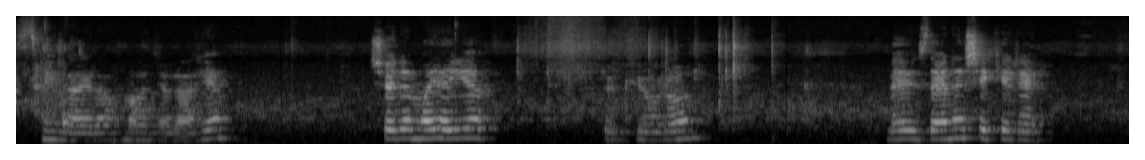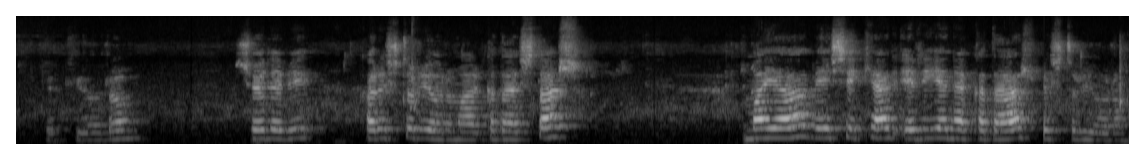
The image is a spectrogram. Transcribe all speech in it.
Bismillahirrahmanirrahim. Şöyle mayayı döküyorum. Ve üzerine şekeri döküyorum. Şöyle bir karıştırıyorum arkadaşlar. Maya ve şeker eriyene kadar karıştırıyorum.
